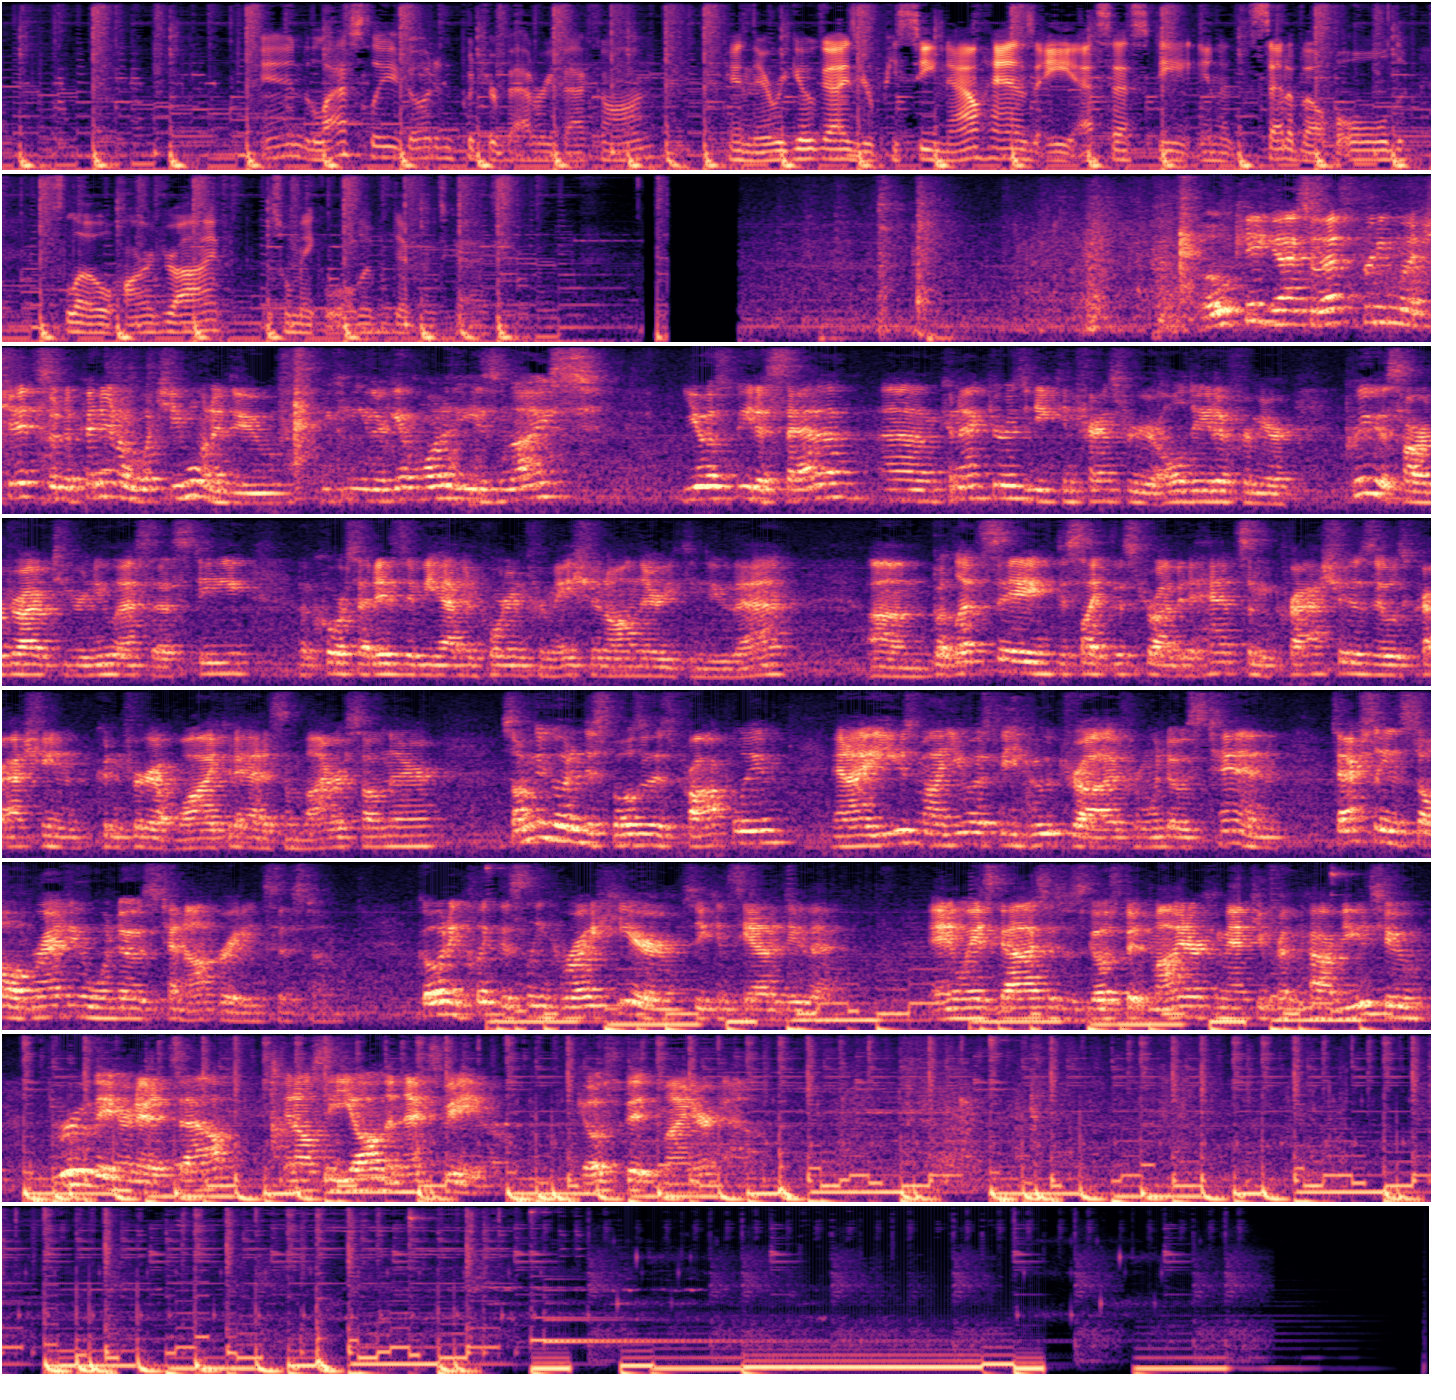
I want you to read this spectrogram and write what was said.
And lastly, go ahead and put your battery back on. And there we go guys, your PC now has a SSD instead of a old, slow hard drive. This will make a world of difference guys. Okay guys, so that's pretty much it. So depending on what you want to do, you can either get one of these nice USB to SATA um, connectors and you can transfer your old data from your previous hard drive to your new SSD. Of course that is if you have important information on there, you can do that. Um, but let's say, just like this drive, it had some crashes, it was crashing, couldn't figure out why, could have had some virus on there. So I'm going to go ahead and dispose of this properly, and I use my USB boot drive from Windows 10 to actually install a brand new Windows 10 operating system. Go ahead and click this link right here so you can see how to do that. Anyways guys, this was GhostBit Miner coming at you from the power of YouTube through the internet itself, and I'll see y'all in the next video. GhostBit Miner out.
